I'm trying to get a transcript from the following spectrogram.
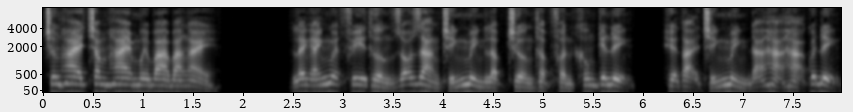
chương 223 ba ngày. Lệnh ánh Nguyệt Phi thường rõ ràng chính mình lập trường thập phần không kiên định, hiện tại chính mình đã hạ hạ quyết định,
